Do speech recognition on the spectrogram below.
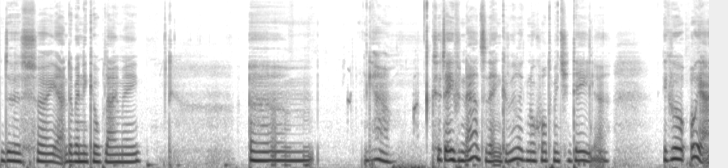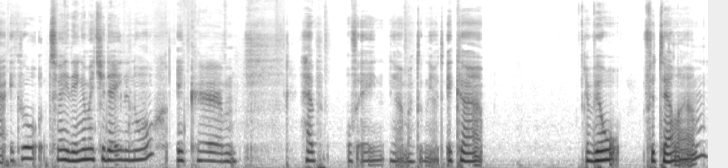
Dus uh, ja, daar ben ik heel blij mee. Um, ja, ik zit even na te denken. Wil ik nog wat met je delen? Ik wil, oh ja, ik wil twee dingen met je delen nog. Ik um, heb of één. Ja, maakt ook niet uit. Ik uh, wil vertellen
